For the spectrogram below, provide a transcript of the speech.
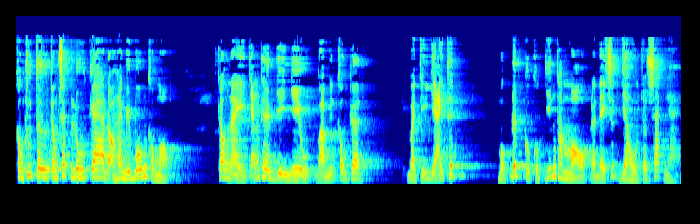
Câu thứ tư trong sách Luca đoạn 24 câu 1 Câu này chẳng thêm gì nhiều vào những câu trên, Và chỉ giải thích Mục đích của cuộc viếng thăm mộ là để sức giàu cho xác Ngài.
